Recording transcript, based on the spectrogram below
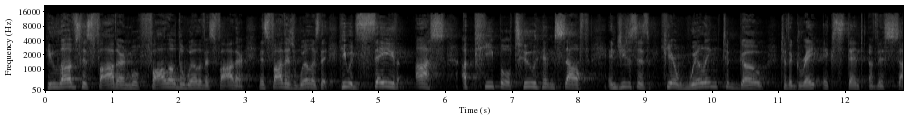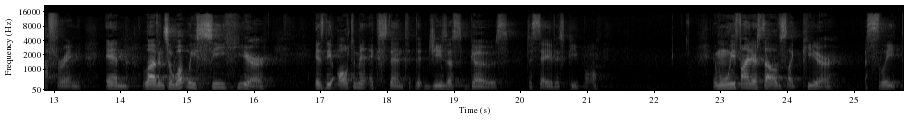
He loves his father and will follow the will of his father. And his father's will is that he would save us, a people, to himself. And Jesus is here willing to go to the great extent of this suffering in love. And so, what we see here is the ultimate extent that Jesus goes to save his people. And when we find ourselves like Peter, asleep,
